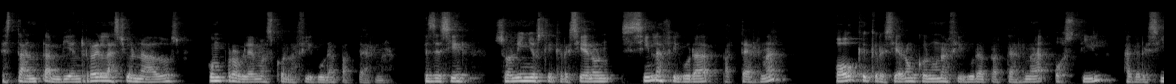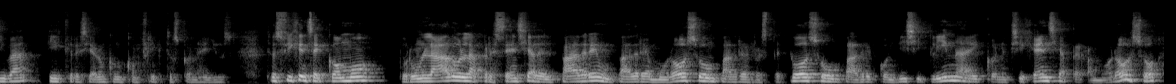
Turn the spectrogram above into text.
están también relacionados con problemas con la figura paterna. Es decir, son niños que crecieron sin la figura paterna o que crecieron con una figura paterna hostil, agresiva y crecieron con conflictos con ellos. Entonces, fíjense cómo, por un lado, la presencia del padre, un padre amoroso, un padre respetuoso, un padre con disciplina y con exigencia, pero amoroso,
